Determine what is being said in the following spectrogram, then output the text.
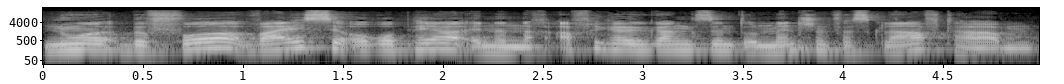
Nur bevor weiße EuropäerInnen nach Afrika gegangen sind und Menschen versklavt haben,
